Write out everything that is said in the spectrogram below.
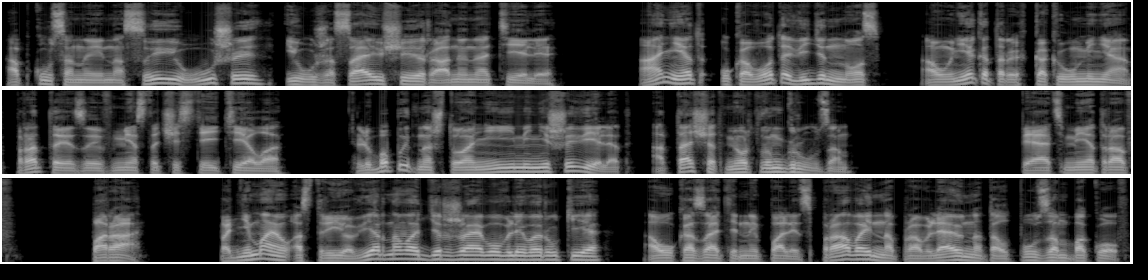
обкусанные носы, уши и ужасающие раны на теле. А нет, у кого-то виден нос, а у некоторых, как и у меня, протезы вместо частей тела. Любопытно, что они ими не шевелят, а тащат мертвым грузом. Пять метров. Пора. Поднимаю острие верного, держа его в левой руке, а указательный палец правой направляю на толпу зомбаков.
